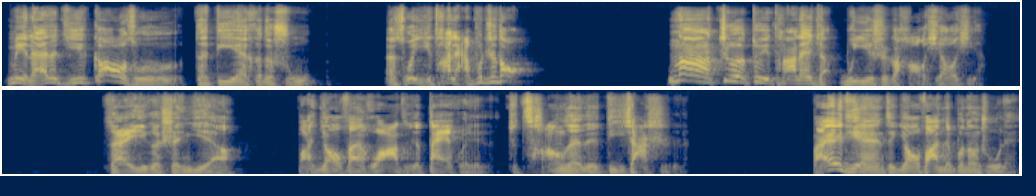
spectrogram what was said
没来得及告诉他爹和他叔，哎，所以他俩不知道。那这对他来讲无疑是个好消息啊！在一个深夜啊，把要饭花子就带回来了，就藏在这地下室了。白天这要饭的不能出来，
